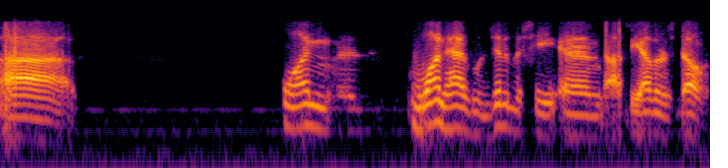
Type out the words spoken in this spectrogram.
Uh, one one has legitimacy and uh, the others don't.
